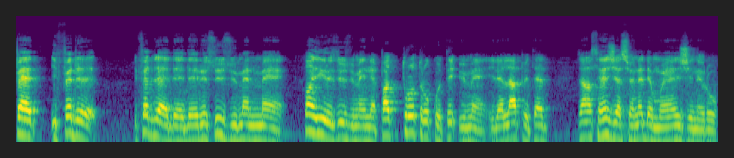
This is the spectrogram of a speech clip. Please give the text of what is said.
peut être, il fait, de, il fait de- de- des ressources humaines, mais quand on dit ressources humaines, il n'est pas trop, trop côté humain. Il est là peut-être, genre, c'est un gestionnaire des moyens généraux.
